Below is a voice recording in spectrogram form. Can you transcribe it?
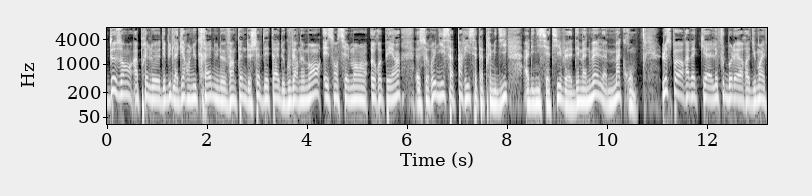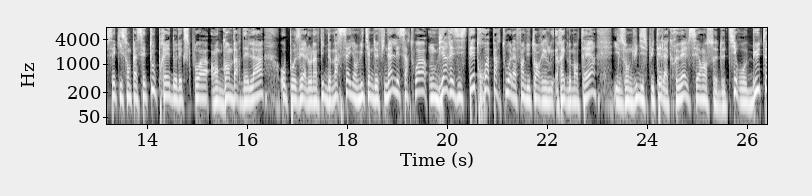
Deux ans après le début de la guerre en Ukraine, une vingtaine de chefs d'État et de gouvernement, essentiellement européens, se réunissent à Paris cet après-midi à l'initiative d'Emmanuel Macron. Le sport avec les footballeurs du Mont FC qui sont passés tout près de l'exploit en Gambardella, opposé à l'Olympique de Marseille en huitième de finale. Les Sartois ont bien résisté, trois partout à la fin du temps réglementaire. Ils ont dû disputer la cruelle séance de tir au but,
